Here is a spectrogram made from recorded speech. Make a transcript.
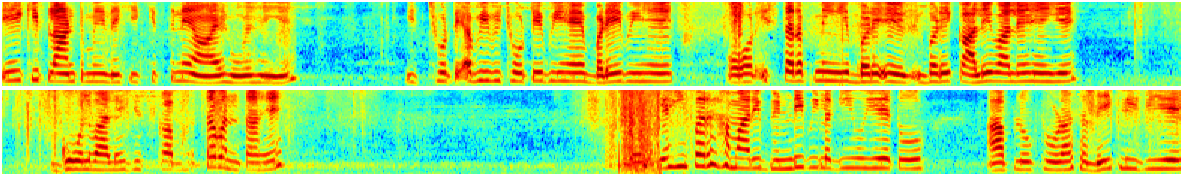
एक ही प्लांट में देखिए कितने आए हुए हैं ये। ये छोटे, अभी भी छोटे भी हैं, बड़े भी हैं, और इस तरफ़ में ये बड़े बड़े काले वाले हैं ये, गोल वाले जिसका भरता बनता है। और यहीं पर हमारी भिंडी भी लगी हुई है तो आप लोग थोड़ा सा देख लीजिए।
